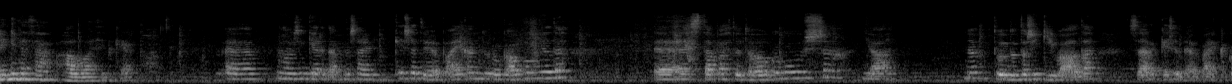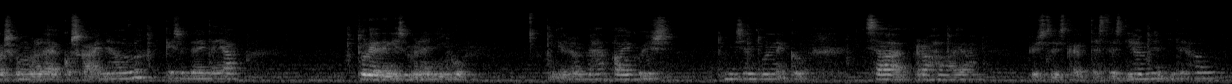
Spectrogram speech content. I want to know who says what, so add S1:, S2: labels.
S1: Eli mitä sä haluaisit kertoa?
S2: Öö, mä haluaisin kertoa, että mä sain kesätyöpaikan Turun kaupungilta. Öö, se tapahtui toukokuussa ja no, tuntui tosi kivalta saada kesätyöpaikka, koska mulla ei ole koskaan ennen ollut kesätöitä ja tuli jotenkin semmoinen niin kuin, mikä on vähän aikuistumisen tunne, kun saa rahaa ja pystyy käyttämään sitä ihan miten itse haluaa.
